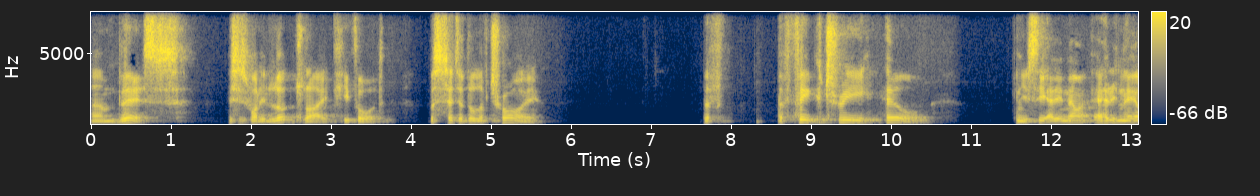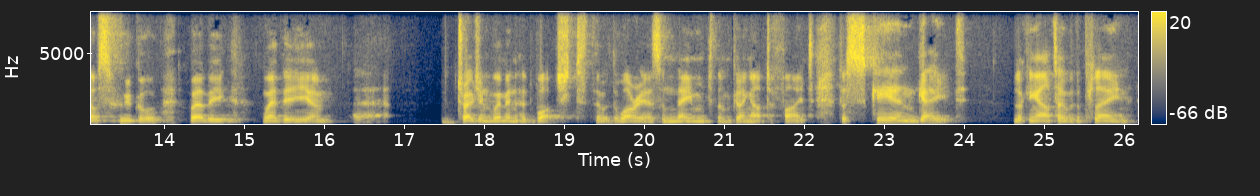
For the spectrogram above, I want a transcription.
um, this. This is what it looked like, he thought. The citadel of Troy. The, the fig tree hill. Can you see Erineos Hugo, where the, where the um, uh, Trojan women had watched the, the, warriors and named them going out to fight. The Scaean Gate, looking out over the plain,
